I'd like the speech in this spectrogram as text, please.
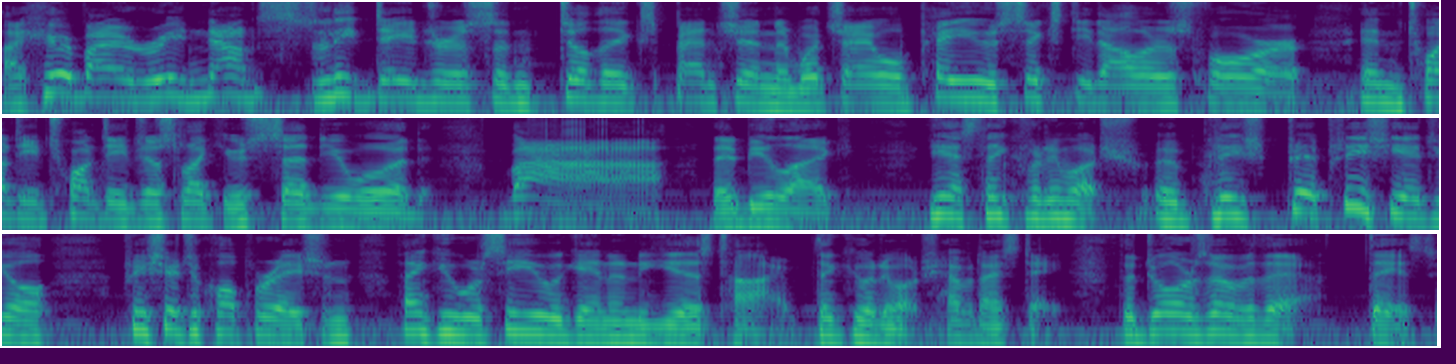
I hereby renounce Elite Dangerous until the expansion, in which I will pay you sixty dollars for in 2020, just like you said you would. Bah! They'd be like, yes, thank you very much. Uh, please appreciate your appreciate your cooperation. Thank you. We'll see you again in a year's time. Thank you very much. Have a nice day. The door's over there. There's,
